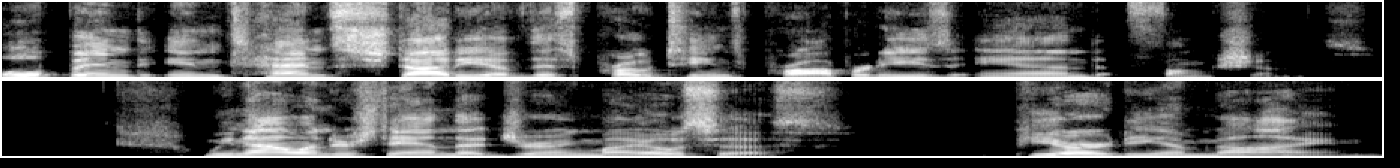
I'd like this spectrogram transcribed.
opened intense study of this protein's properties and functions. We now understand that during meiosis, PRDM9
